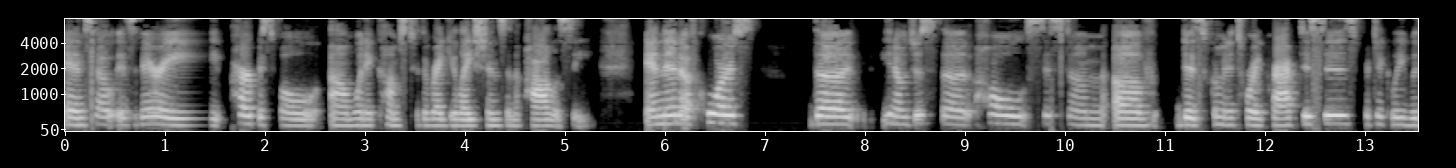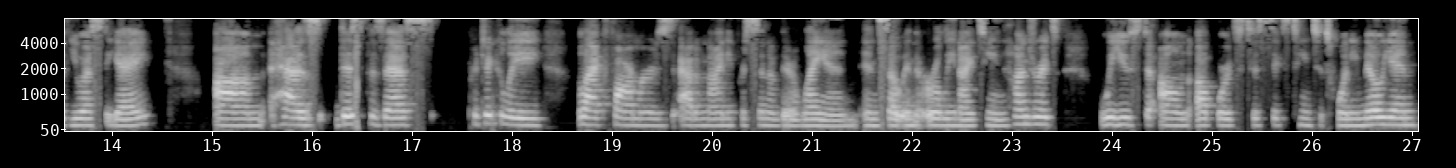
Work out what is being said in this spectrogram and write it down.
And so it's very purposeful um, when it comes to the regulations and the policy. And then, of course, the, you know, just the whole system of discriminatory practices, particularly with USDA, um, has dispossessed particularly Black farmers out of 90% of their land. And so in the early 1900s, we used to own upwards to 16 to 20 million,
